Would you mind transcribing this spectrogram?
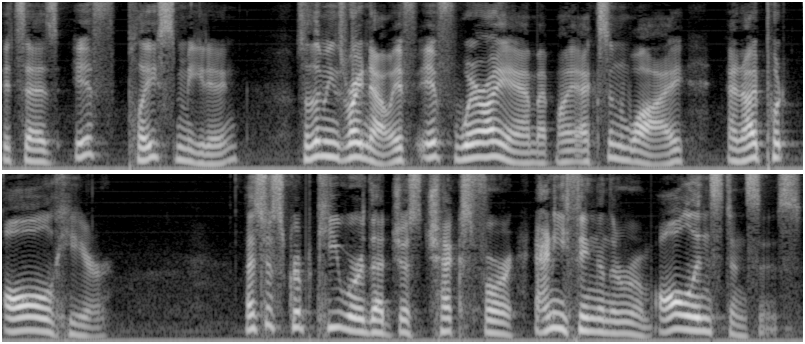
it says if place meeting, so that means right now, if, if where I am at my x and y, and I put all here, that's just script keyword that just checks for anything in the room, all instances.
